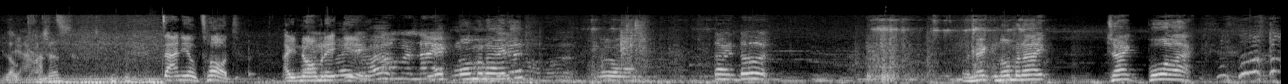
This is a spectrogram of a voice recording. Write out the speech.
You little cunts. Daniel Todd, I nominate you. Nick nominated. Don't do it. Nick nominate Jack Borlak.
